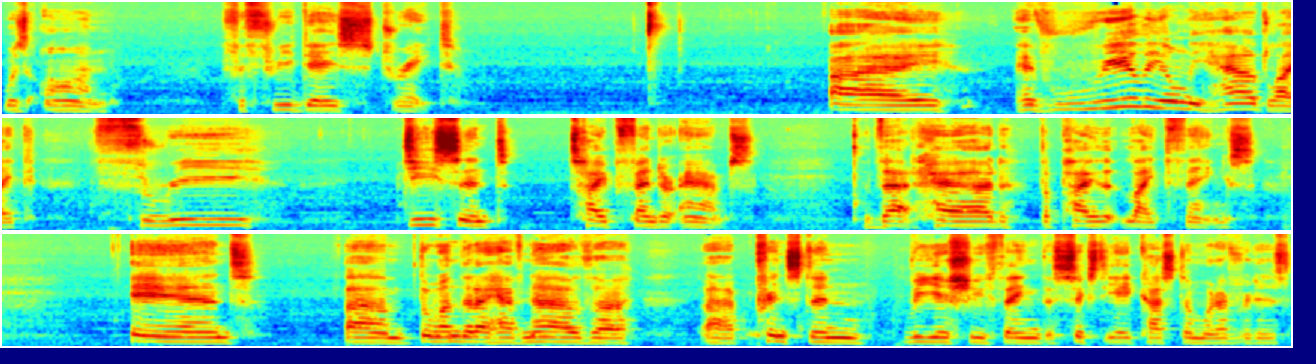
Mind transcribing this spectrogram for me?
was on for three days straight. I have really only had like three decent type Fender amps that had the pilot light things. And um, the one that I have now, the uh, Princeton reissue thing, the 68 custom, whatever it is,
